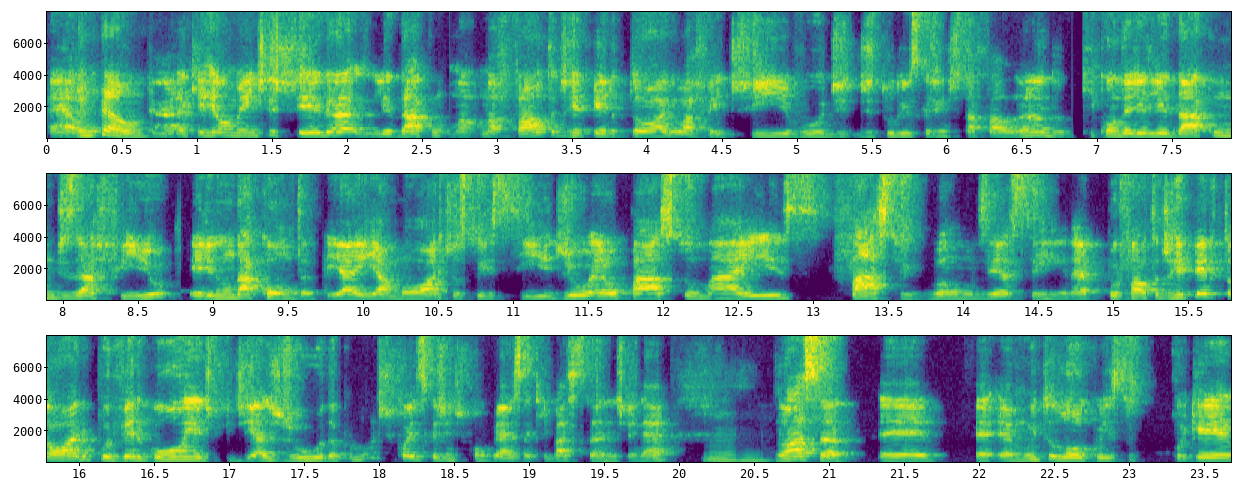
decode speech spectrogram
É, então, o cara que realmente chega a lidar com uma, uma falta de repertório afetivo, de, de, tudo isso que a gente está falando, que quando ele lidar com um desafio, ele não dá conta. E aí a morte, o suicídio é o passo mais fácil, vamos dizer assim, né? Por falta de repertório, por vergonha de pedir ajuda, por um monte de coisas que a gente conversa aqui bastante, né? Uhum. Nossa, é, é, é muito louco isso porque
